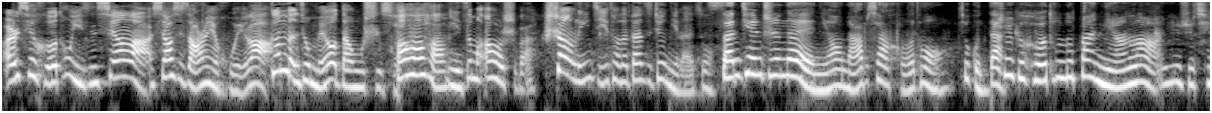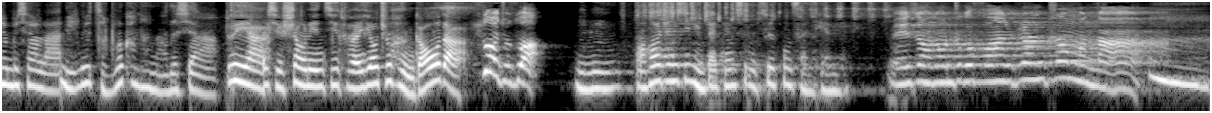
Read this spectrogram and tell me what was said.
而且合同已经签了，消息早上也回了，根本就没有耽误事情。好好好，你这么傲是吧？上林集团的单子就你来做，三天之内你要拿不下合同就滚蛋。这个合同都半年了，一直签不下来，米粒怎么可能拿得下？对呀，而且上林集。团要求很高的，做就做。米粒，好好珍惜你在公司的最后三天吧。没想到这个方案居然这么难。嗯，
